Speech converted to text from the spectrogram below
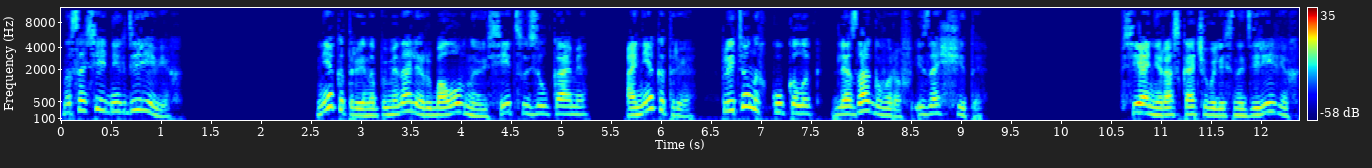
на соседних деревьях. Некоторые напоминали рыболовную сеть с узелками, а некоторые плетеных куколок для заговоров и защиты. Все они раскачивались на деревьях,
